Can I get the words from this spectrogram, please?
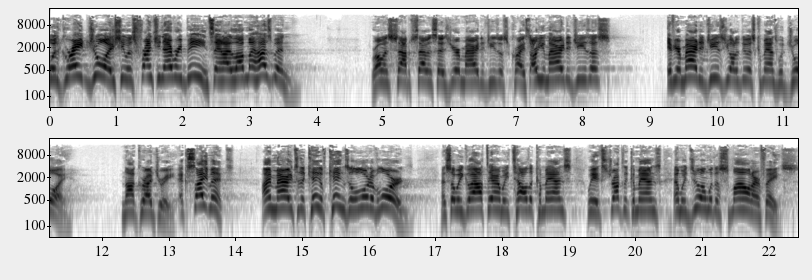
with great joy, she was Frenching every bean, saying, I love my husband. Romans chapter 7 says, You're married to Jesus Christ. Are you married to Jesus? If you're married to Jesus, you ought to do his commands with joy, not grudgery. Excitement. I'm married to the King of Kings and the Lord of Lords. And so we go out there and we tell the commands, we instruct the commands, and we do them with a smile on our face.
